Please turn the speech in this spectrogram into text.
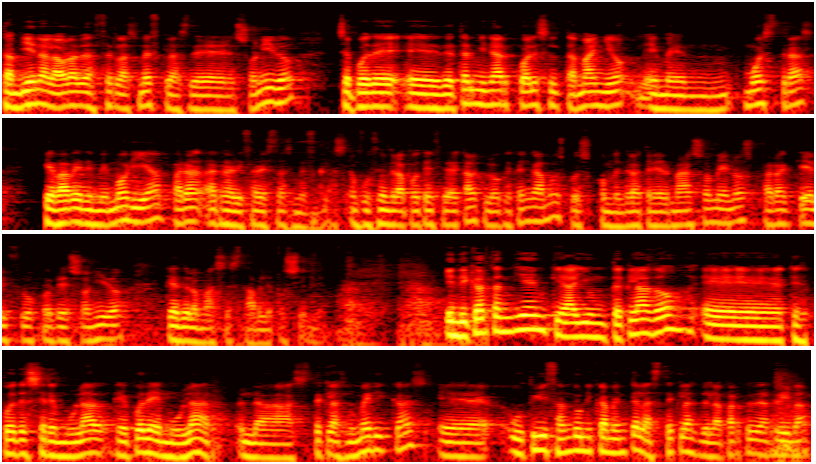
También a la hora de hacer las mezclas de sonido se puede eh, determinar cuál es el tamaño en muestras que va a haber en memoria para realizar estas mezclas. En función de la potencia de cálculo que tengamos, pues convendrá tener más o menos para que el flujo de sonido quede lo más estable posible. Indicar también que hay un teclado eh, que, puede emular las teclas numéricas eh, utilizando únicamente las teclas de la parte de arriba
